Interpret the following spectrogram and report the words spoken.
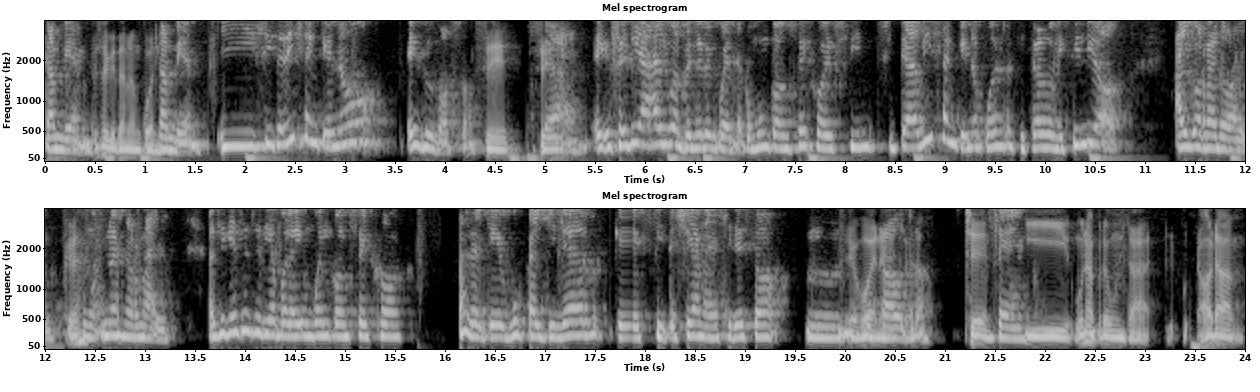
también. Eso hay que tenerlo en cuenta. También. Y si te dicen que no, es dudoso. Sí, O sí. sea, eh, sería algo a tener en cuenta. Como un consejo es, si, si te avisan que no podés registrar domicilio, algo raro hay. Como, no es normal. Así que ese sería por ahí un buen consejo para el que busca alquiler, que si te llegan a decir eso, mm, Es buena busca otro. Che, Sí. y una pregunta. Ahora,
